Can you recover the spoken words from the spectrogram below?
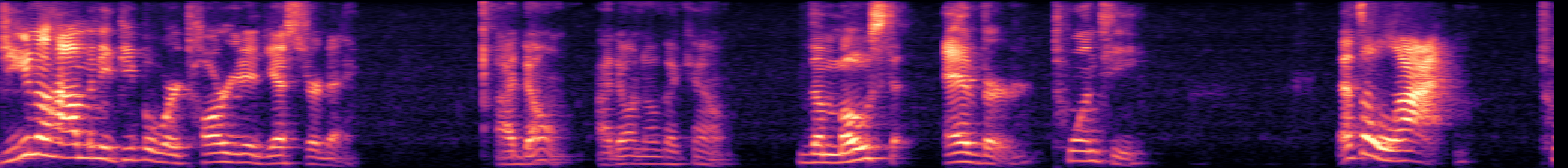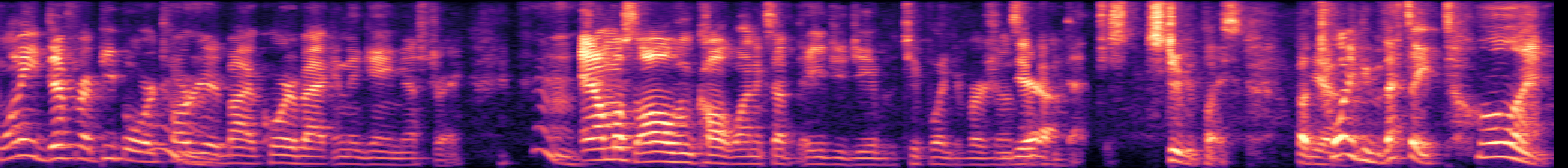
do you know how many people were targeted yesterday? I don't. I don't know that count. The most ever, 20. That's a lot. 20 different people were targeted by a quarterback in the game yesterday. Hmm. And almost all of them caught one except the AGG with the two point conversion Yeah. like that. Just stupid place. But Yeah. 20 people, that's a ton.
